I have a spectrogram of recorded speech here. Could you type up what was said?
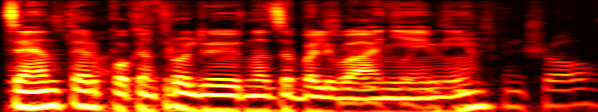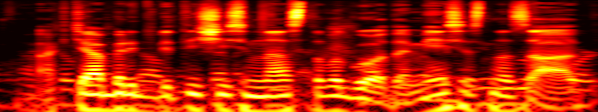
Центр по контролю над заболеваниями, октябрь 2017 года, месяц назад,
